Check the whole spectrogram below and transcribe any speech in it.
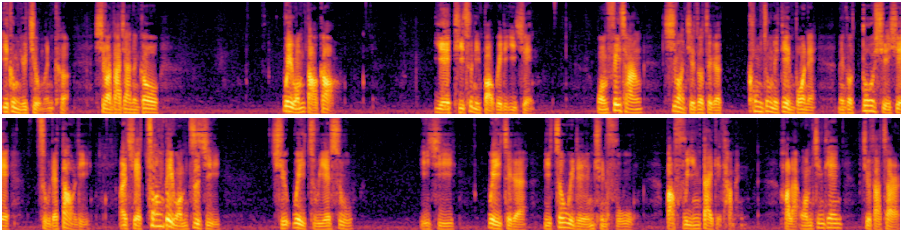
一共有九门课。希望大家能够为我们祷告，也提出你宝贵的意见。我们非常希望借着这个空中的电波呢，能够多学一些主的道理，而且装备我们自己去为主耶稣以及为这个你周围的人群服务，把福音带给他们。好了，我们今天就到这儿，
